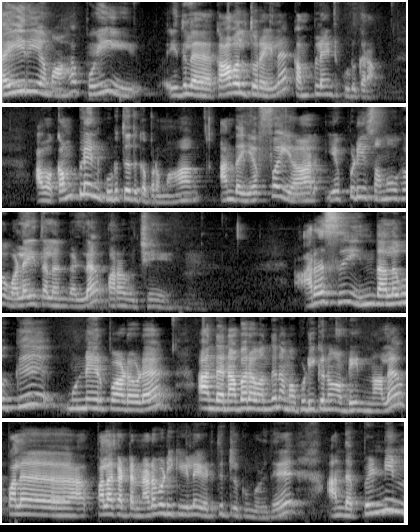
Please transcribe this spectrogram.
தைரியமாக போய் இதில் காவல்துறையில் கம்ப்ளைண்ட் கொடுக்குறான். அவள் கம்ப்ளைண்ட் கொடுத்ததுக்கப்புறமா அந்த எஃப்ஐஆர் எப்படி சமூக வலைத்தளங்களில் பரவுச்சு? அரசு இந்த அளவுக்கு முன்னேற்பாடோட அந்த நபரை வந்து நம்ம பிடிக்கணும் அப்படின்னால பல பல கட்ட நடவடிக்கைகளை எடுத்துகிட்டு இருக்கும் பொழுது அந்த பெண்ணின்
